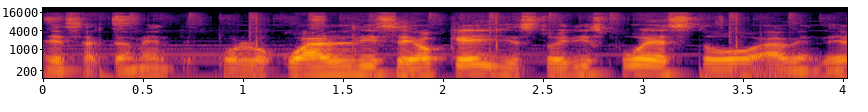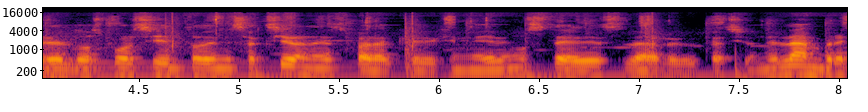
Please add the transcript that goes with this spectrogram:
Exactamente. Por lo cual dice, ok, estoy dispuesto a vender el 2% de mis acciones para que generen ustedes la reeducación del hambre,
